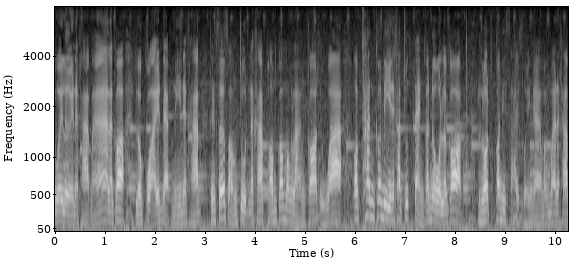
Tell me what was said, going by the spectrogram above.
ด้วยเลยนะครับอ่าแล้วก็โลโก้ IS แบบนี้นะครับ เซ็นเซอร์ 2 จุดนะครับ พร้อมกล้องมองหลังก็ถือว่าออปชั่นก็ดีนะครับ ชุดแต่งก็โดน แล้วก็รถก็ดีไซน์สวยงามมากๆนะครับ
